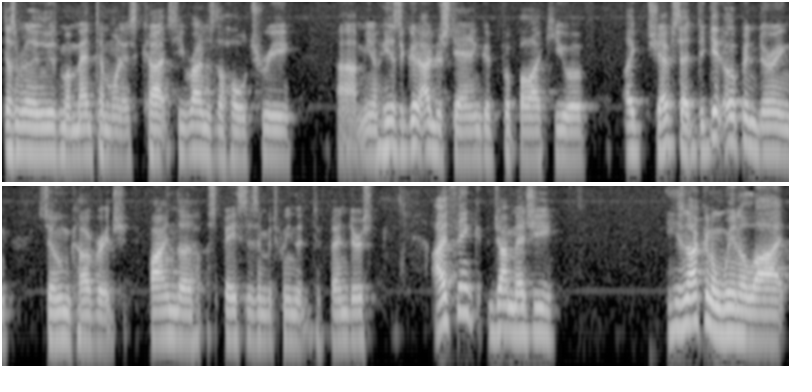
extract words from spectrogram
Doesn't really lose momentum on his cuts. He runs the whole tree. Um, you know, he has a good understanding, good football IQ of, like Jeff said, to get open during zone coverage, find the spaces in between the defenders. I think John Metchie, he's not going to win a lot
